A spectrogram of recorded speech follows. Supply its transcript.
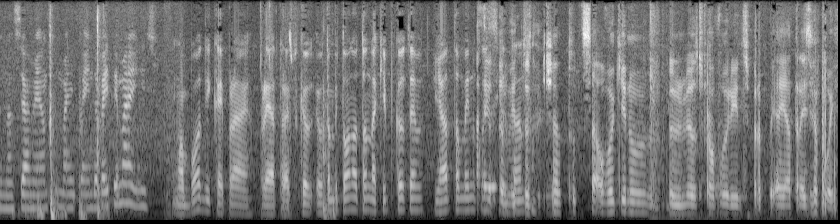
financiamento, mas ainda vai ter mais. Uma boa dica aí pra, pra ir atrás, porque eu, eu também tô anotando aqui porque eu tenho, já também não conhecia eu também tanto. Tô, já tudo salvo aqui no, nos meus favoritos pra ir atrás depois.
